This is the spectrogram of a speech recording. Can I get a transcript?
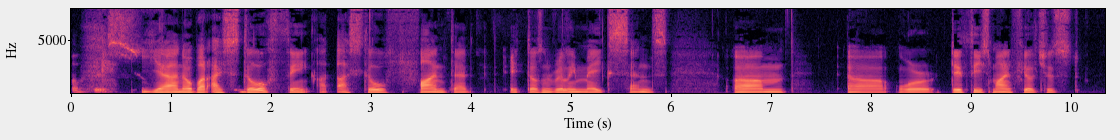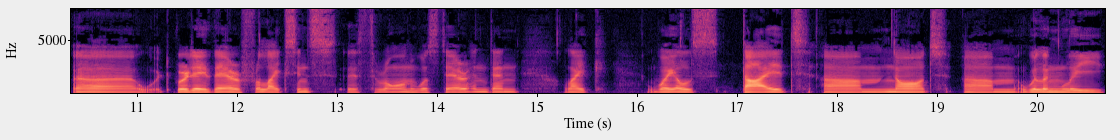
of this. Yeah, no, but I still think I, I still find that it doesn't really make sense. Um, uh, or did these minefields just uh were they there for like since uh, Thrawn was there and then like whales died um not um willingly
